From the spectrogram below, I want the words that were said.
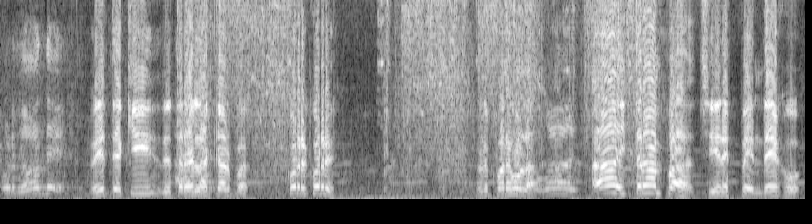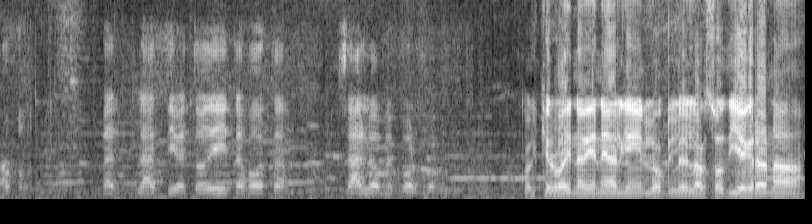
¿Por dónde? Vete aquí, detrás de las carpas. Corre, corre. No le pares bola. ¡Ay, trampa! Si eres pendejo. La, activé todita, J. Sálvame, porfa. Cualquier vaina viene alguien y lo, le lanzó 10 granadas.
